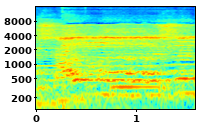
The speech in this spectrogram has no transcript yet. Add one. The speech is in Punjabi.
Kalmıştım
